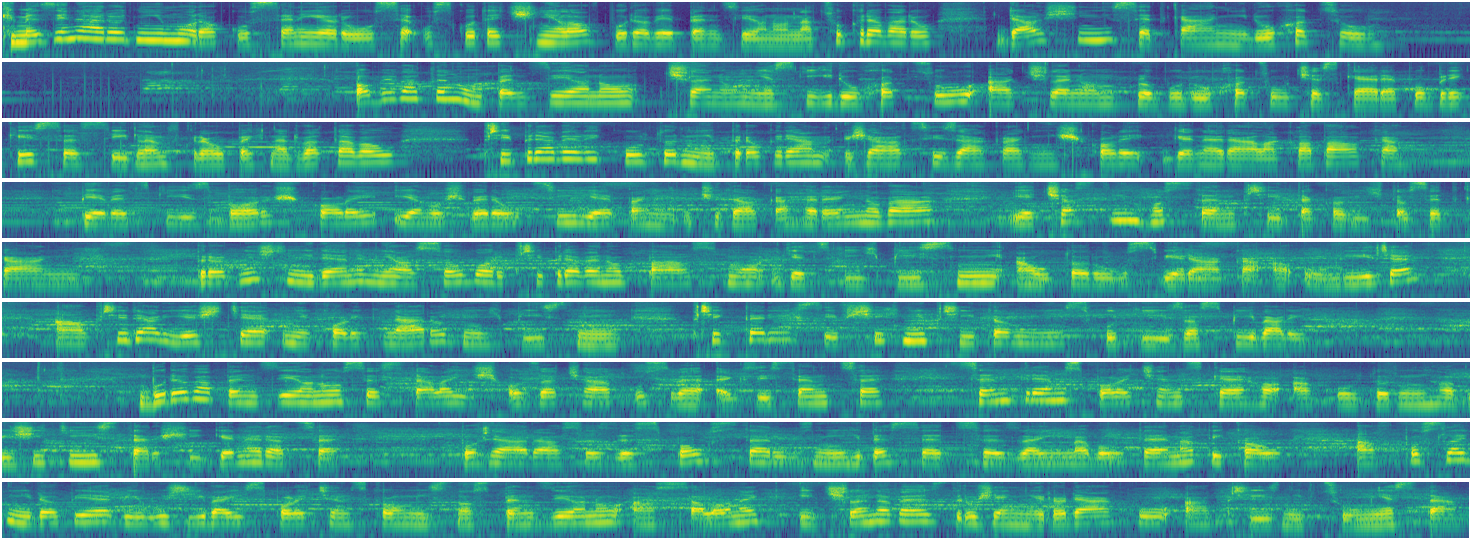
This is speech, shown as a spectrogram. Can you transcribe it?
K Mezinárodnímu roku seniorů se uskutečnilo v budově penzionu na Cukrovaru další setkání důchodců. Obyvatelům penzionu, členům městských důchodců a členům klubu důchodců České republiky se sídlem v Kroupech nad Vltavou připravili kulturní program žáci základní školy generála Klapálka. Pěvecký sbor školy, jehož vedoucí je paní učitelka Herejnová, je častým hostem při takovýchto setkáních. Pro dnešní den měl soubor připraveno pásmo dětských písní autorů Svěráka a Uhlíře a přidal ještě několik národních písní, při kterých si všichni přítomní s chutí zaspívali. Budova penzionu se stala již od začátku své existence centrem společenského a kulturního vyžití starší generace. Pořádá se zde spousta různých besed se zajímavou tématikou a v poslední době využívají společenskou místnost penzionu a salonek i členové Združení rodáků a příznivců města.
